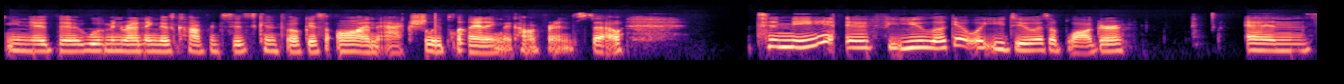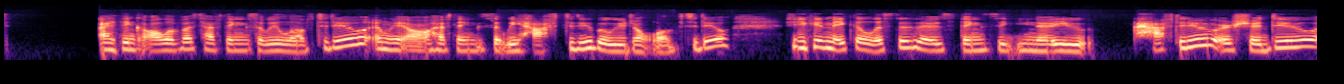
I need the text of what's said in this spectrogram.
you know the women running those conferences can focus on actually planning the conference so to me if you look at what you do as a blogger and I think all of us have things that we love to do, and we all have things that we have to do, but we don't love to do. If you can make a list of those things that you know you have to do or should do,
